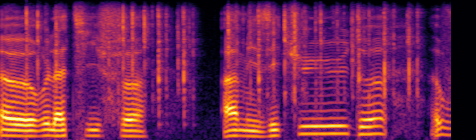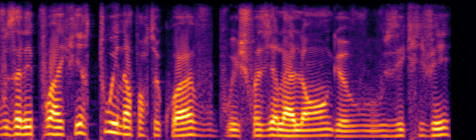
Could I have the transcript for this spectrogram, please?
relatif à mes études. Vous allez pouvoir écrire tout et n'importe quoi. Vous pouvez choisir la langue, vous écrivez.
